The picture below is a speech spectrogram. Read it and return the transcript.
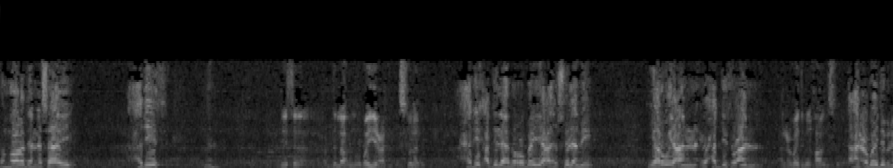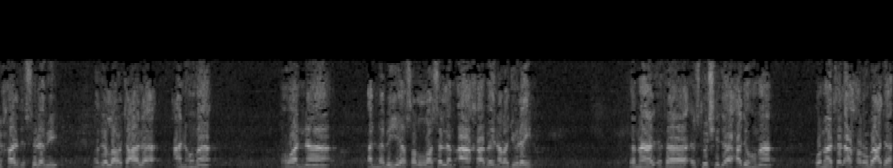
ثم ورد النسائي حديث من؟ حديث عبد الله بن ربيعة السلمي. حديث عبد الله بن ربيعة السلمي يروي عن يحدث عن عن عبيد بن خالد السلمي. عن عبيد بن خالد السلمي رضي الله تعالى عنهما وهو أن النبي صلى الله عليه وسلم آخى بين رجلين. فما فاستشهد أحدهما ومات الآخر بعده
